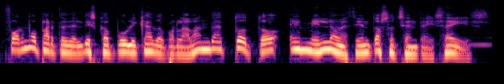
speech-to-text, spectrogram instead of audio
Formó parte del disco publicado por la banda Toto en 1986.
